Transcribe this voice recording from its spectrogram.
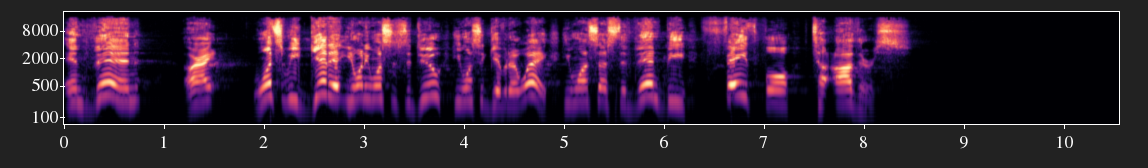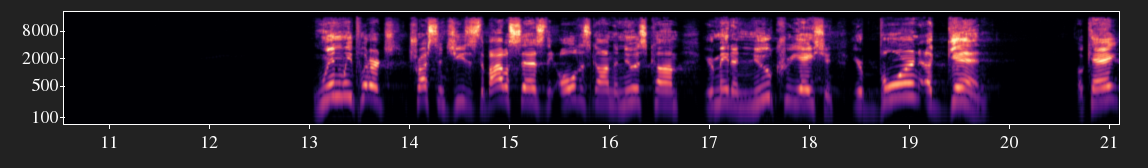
And then, all right, once we get it, you know what he wants us to do? He wants to give it away. He wants us to then be faithful to others. When we put our trust in Jesus, the Bible says the old is gone, the new has come. You're made a new creation. You're born again. Okay?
